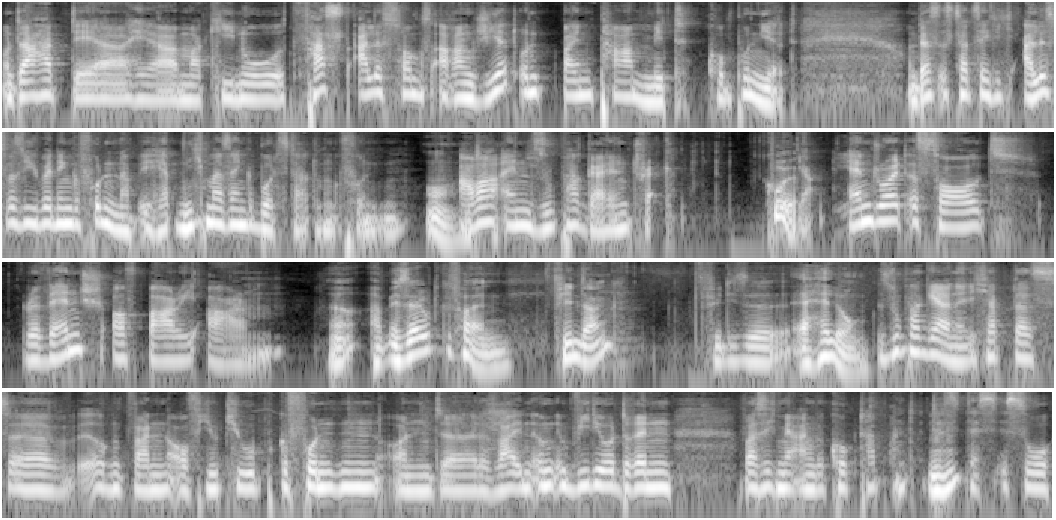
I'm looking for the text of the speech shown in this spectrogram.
Und da hat der Herr Makino fast alle Songs arrangiert und bei ein paar mit komponiert. Und das ist tatsächlich alles, was ich über den gefunden habe. Ich habe nicht mal sein Geburtsdatum gefunden. Aber einen super geilen Track. Cool. Ja. Android Assault, Revenge of Bari Arm. Ja, hat mir sehr gut gefallen. Vielen Dank für diese Erhellung. Super gerne. Ich habe das äh, irgendwann auf YouTube gefunden und äh, das war in irgendeinem Video drin, was ich mir angeguckt habe. Und das, das ist so,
